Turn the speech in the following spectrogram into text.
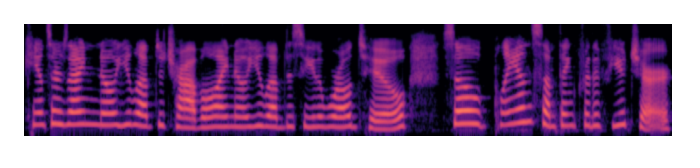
Cancers, I know you love to travel. I know you love to see the world too. So plan something for the future.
